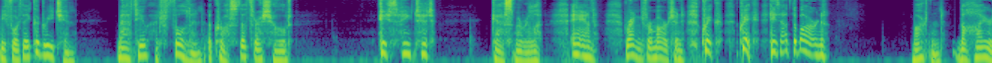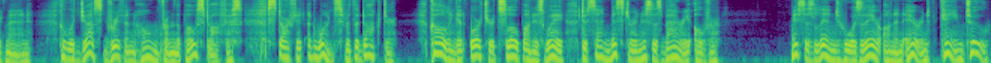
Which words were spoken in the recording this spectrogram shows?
Before they could reach him, Matthew had fallen across the threshold. He's fainted, gasped Marilla. Anne, rang for Martin. Quick, quick, he's at the barn. Martin, the hired man, who had just driven home from the post office, started at once for the doctor, calling at Orchard Slope on his way to send Mr. and Mrs. Barry over. Mrs. Lynde, who was there on an errand, came too.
